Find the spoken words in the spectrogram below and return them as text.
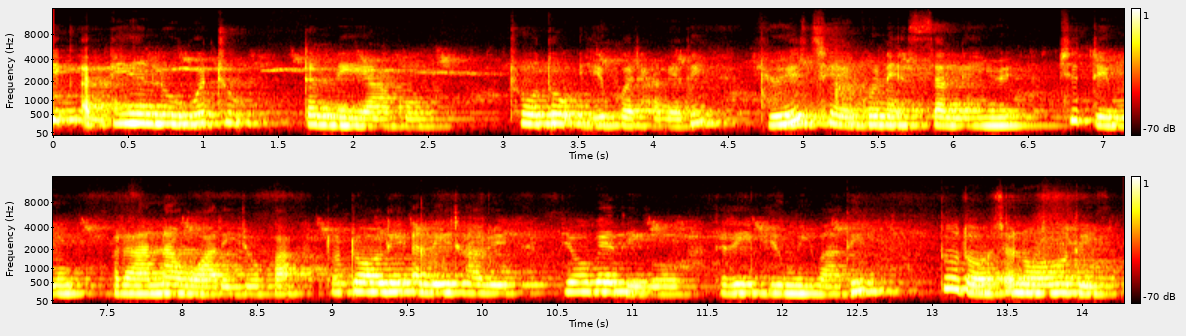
၏အပြင်လူဝတ္ထု တနေရာကိုထို့သို့ရေးဖွဲ့ထားခဲ့သည်ရွေးချယ်ခွင့်နှင့်ဆက်လင်း၍ဖြစ်တည်မှုဗราဏဝါဒီတို့ကတော်တော်လေးအလေးထား၍ပြောခဲ့သည်ကိုသတိပြုမိပါသည်သို့တော့ကျွန်တော်တို့သည်ဘ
